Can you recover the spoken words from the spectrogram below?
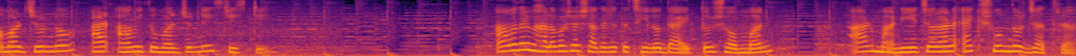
আমার জন্য আর আমি তোমার জন্যই সৃষ্টি। আমাদের ভালোবাসার সাথে সাথে ছিল দায়িত্ব, সম্মান আর মানিয়ে চলার এক সুন্দর যাত্রা।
